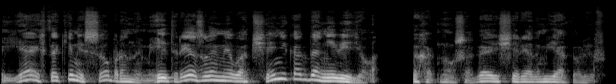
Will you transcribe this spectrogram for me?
Я их такими собранными и трезвыми вообще никогда не видел, — хохотнул шагающий рядом Яковлев.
